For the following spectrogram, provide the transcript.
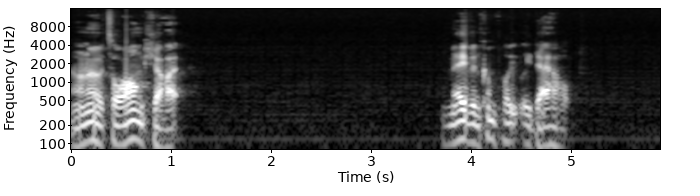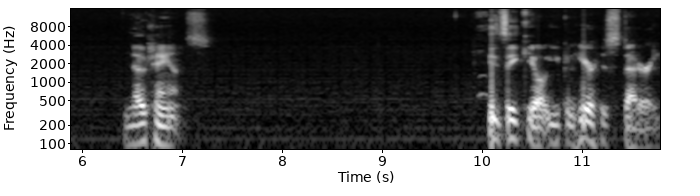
I don't know, it's a long shot. We may even completely doubt. No chance. Ezekiel, you can hear his stuttering.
